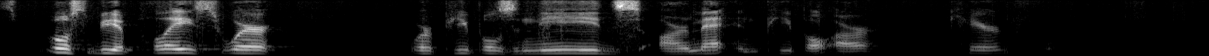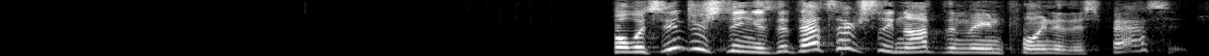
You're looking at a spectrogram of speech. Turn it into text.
It's supposed to be a place where, where people's needs are met and people are cared for. But what's interesting is that that's actually not the main point of this passage.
